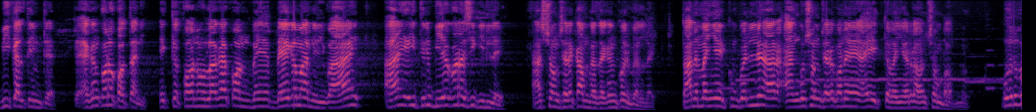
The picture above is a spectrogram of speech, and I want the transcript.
বিকাল তিনটে এখন কোনো কথা নেই। একে কোন লাগা কোন বেগে মানি ভাই। আয় এই তিরে বিয়ে করা শিখিলে। আর সংসারে কাম কাজ এখন করবার লাই তাহলে মাইয়ে এরকম করলে, আর আঙ্গু সংসারে কোনো এই মাইয়ার রাউন সম্ভব না। করব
